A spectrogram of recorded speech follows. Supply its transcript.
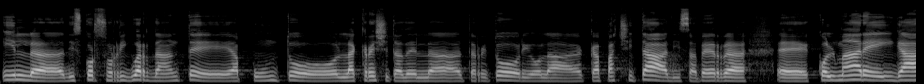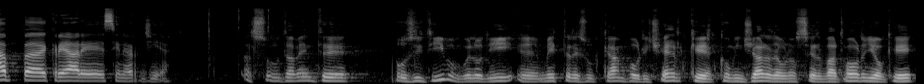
il discorso riguardante appunto la crescita del territorio, la capacità di saper eh, colmare i gap, creare sinergie. Assolutamente positivo quello di eh, mettere sul campo ricerche, a cominciare da un osservatorio che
